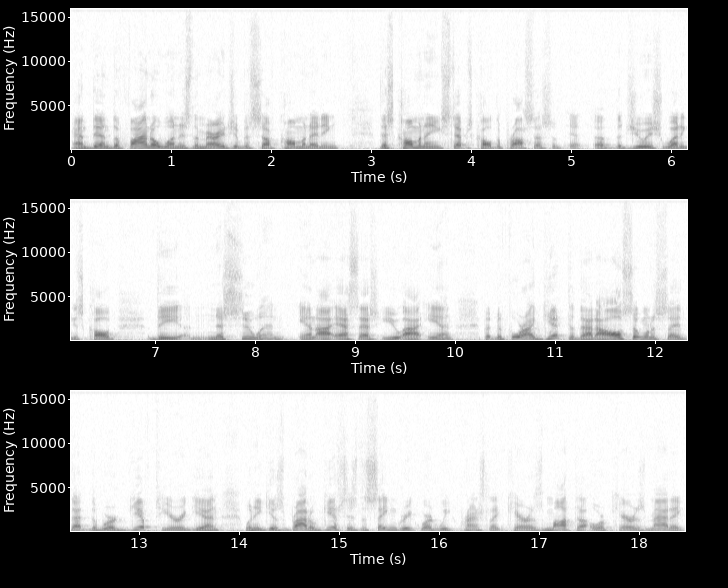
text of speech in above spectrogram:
And then the final one is the marriage of itself, culminating This culminating step is called the process of, of the Jewish wedding is called the Nisuin, N-I-S-S-U-I-N. But before I get to that, I also want to say that the word gift here again, when he gives bridal gifts, is the same Greek word we translate charismata or charismatic,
